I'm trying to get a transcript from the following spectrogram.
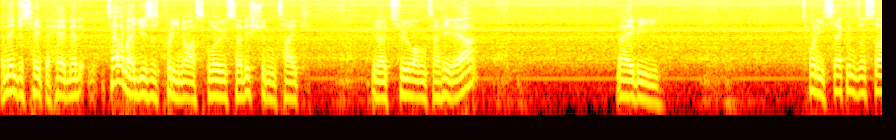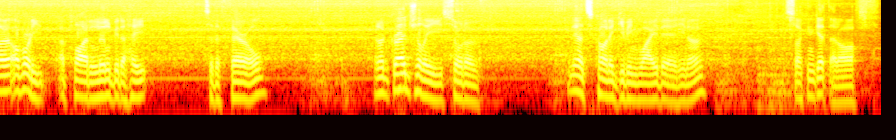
And then just heat the head. Now, TaylorMade uses pretty nice glue, so this shouldn't take you know, too long to heat out. Maybe 20 seconds or so. I've already applied a little bit of heat to the ferrule. And I'd gradually sort of, now it's kind of giving way there, you know. So I can get that off.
